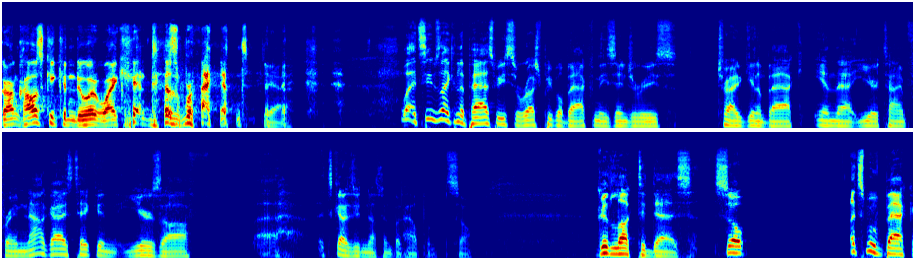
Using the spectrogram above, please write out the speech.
Gronkowski can do it. Why can't Dez Bryant? Yeah. well, it seems like in the past we used to rush people back from these injuries, try to get them back in that year time frame. Now guys taking years off, uh, it's got to do nothing but help them. So, good luck to Dez. So, let's move back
